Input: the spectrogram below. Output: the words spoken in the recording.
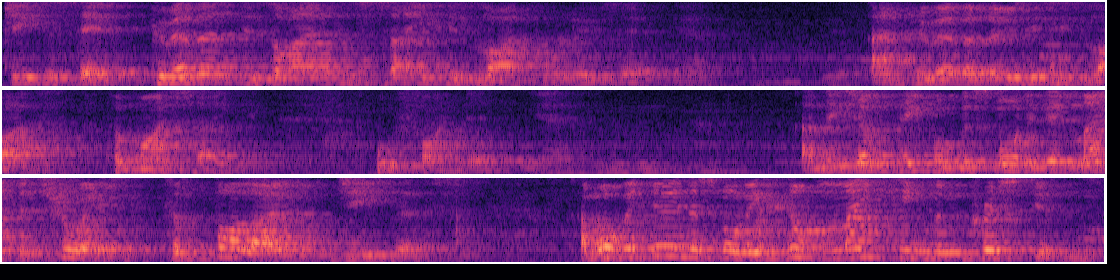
Jesus said, Whoever desires to save his life will lose it. Yeah. And whoever loses his life for my sake will find it. Yeah. Mm-hmm. And these young people this morning, they've made the choice to follow Jesus. And what we're doing this morning is not making them Christians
